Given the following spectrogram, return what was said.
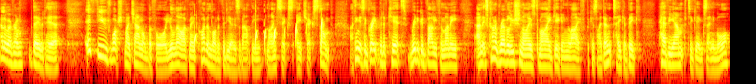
Hello everyone, David here. If you've watched my channel before, you'll know I've made quite a lot of videos about the Line 6 HX Stomp. I think it's a great bit of kit, really good value for money, and it's kind of revolutionized my gigging life because I don't take a big heavy amp to gigs anymore.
